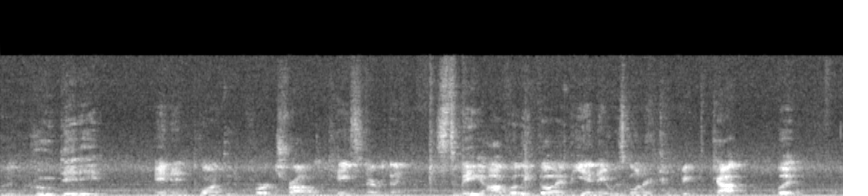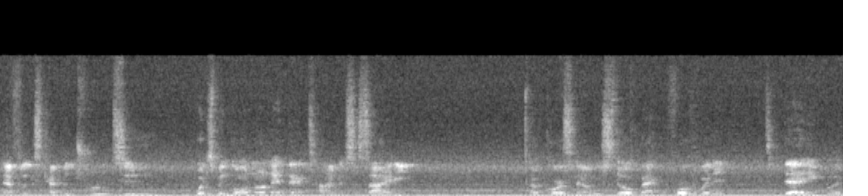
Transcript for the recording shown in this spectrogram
who who did it, and then going through the court trial and case and everything. To me, I really thought at the end they was going to convict the cop, but Netflix kept it true to what's been going on at that time in society. Of course, now we're still back and forth with it today, but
